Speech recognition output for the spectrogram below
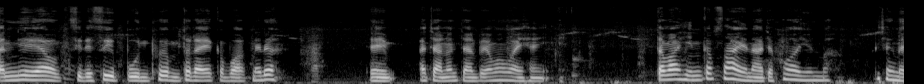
อันนี้แล้วสิได้ซื้อปูนเพิ่มเท่าไรก็บอกในเด้อครับแต่อาจารย์นันจันไปเอามาไว้ให้ แต่ว่าหินกับทรายน่าจะพ่ออยืนบ่หรือจังได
